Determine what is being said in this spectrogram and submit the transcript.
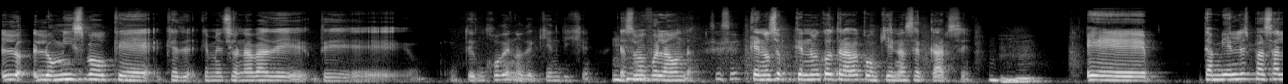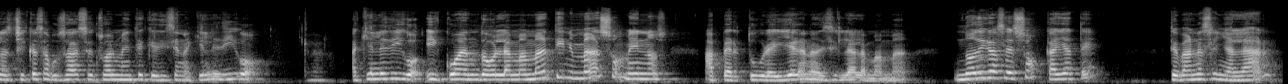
lo, mismo que, que, mencionaba de, de, un joven o de quien dije, ya se me fue la onda, Que, no se, que no encontraba con quién acercarse. Eh, también les pasa a las chicas abusadas sexualmente que dicen, ¿a quién le digo? Claro. ¿A quién le digo? Y cuando la mamá tiene más o menos apertura y llegan a decirle a la mamá, no digas eso, cállate, te van a señalar,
